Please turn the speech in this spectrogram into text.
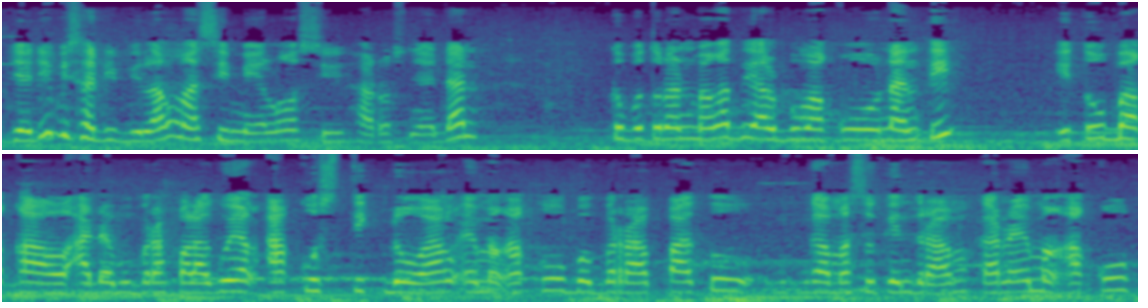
Jadi bisa dibilang masih melo sih harusnya dan kebetulan banget di album aku nanti itu bakal ada beberapa lagu yang akustik doang. Emang aku beberapa tuh nggak masukin drum karena emang aku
